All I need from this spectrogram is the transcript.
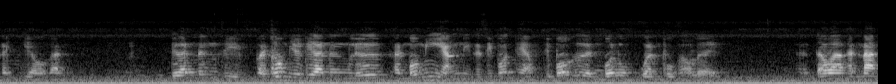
ก็เกี่ยวกัน เดือนหนึ่งสิประชุมอยู่เดือนหนึ่งหรือคันบ่มีหยังนี่ก็สิบ่แถมสิบ่เอิ้นบ่รบกวนพวกเฮาเลย แต่ว่าคันนัด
